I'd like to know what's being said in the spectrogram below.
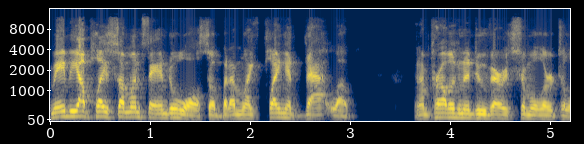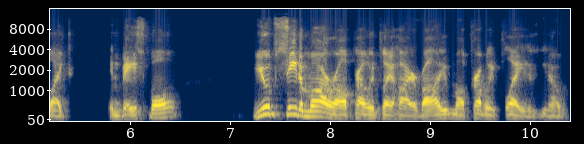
Maybe I'll play some on FanDuel also, but I'm like playing at that level. And I'm probably going to do very similar to like in baseball. UFC tomorrow, I'll probably play higher volume. I'll probably play, you know,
